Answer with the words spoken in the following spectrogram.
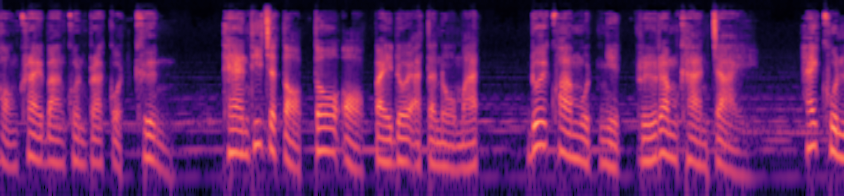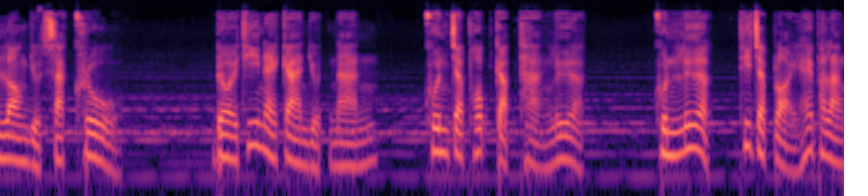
ของใครบางคนปรากฏขึ้น แทนที่จะตอบโต้ออกไปโดยอัตโนมัติ ด้วยความหงุดหงิดหรือรำคาญใจ ให้คุณลองหยุดสักครู่ โดยที่ในการหยุดนั้น คุณจะพบกับทางเลือก คุณเลือกที่จะปล่อยให้พลัง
